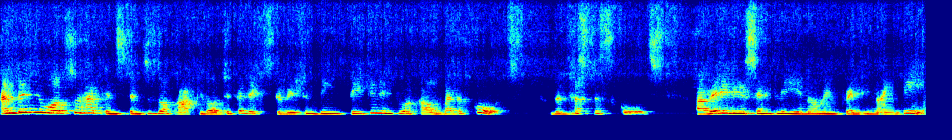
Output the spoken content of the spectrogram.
And then you also have instances of archaeological excavation being taken into account by the courts, the justice courts. Uh, very recently, you know, in 2019,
